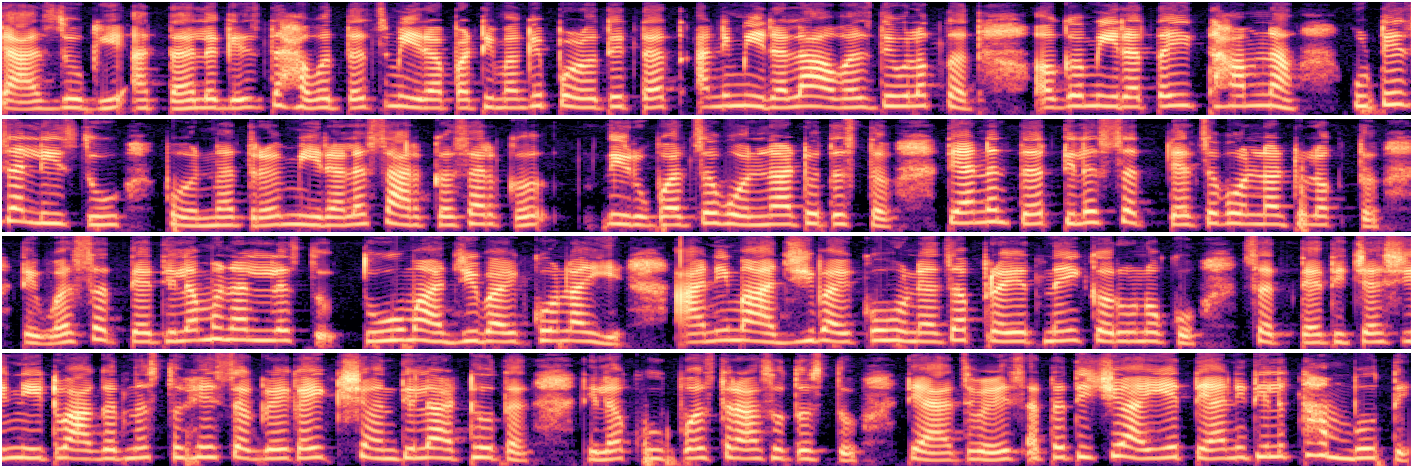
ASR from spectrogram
त्याच दोघी आता लगेच धावतच मीरा पाठीमागे पळत येतात आणि मीराला आवाज देऊ लागतात. अगं मीराताई थांब ना. कुठे चाललीस तू? पण मात्र मीराला सारखं सारखं निरूपाचं बोलणं आठवत असतं. त्यानंतर तिला सत्याचं बोलणं आठवू लागतं. तेव्हा सत्या तिला म्हणालेलं असतो तू माझी बायको नाही आणि माझी बायको होण्याचा प्रयत्नही करू नको. सत्या तिच्याशी नीट वागत नसतो हे सगळे काही क्षण तिला आठवतात. तिला खूपच त्रास होत असतो. त्याच वेळेस आता तिची आई येते आणि तिला थांबवते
